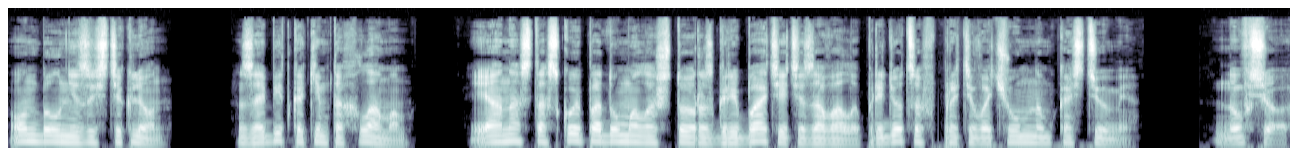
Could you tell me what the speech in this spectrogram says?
Он был не застеклен, забит каким-то хламом, и она с тоской подумала, что разгребать эти завалы придется в противочумном костюме. «Ну все».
